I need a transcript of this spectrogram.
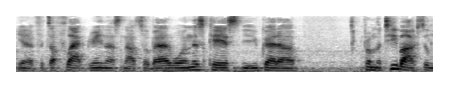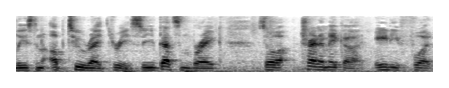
you know, if it's a flat green, that's not so bad. Well, in this case, you've got a from the tee box at least an up two right three, so you've got some break. So trying to make a eighty foot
